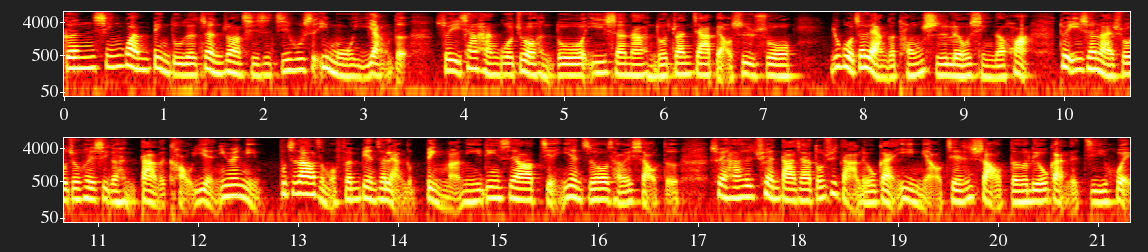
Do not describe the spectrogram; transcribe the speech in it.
跟新冠病毒的症状其实几乎是一模一样的。所以像韩国就有很多医生啊、很多专家表示说，如果这两个同时流行的话，对医生来说就会是一个很大的考验，因为你不知道怎么分辨这两个病嘛，你一定是要检验之后才会晓得。所以他是劝大家都去打流感疫苗，减少得流感的机会。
